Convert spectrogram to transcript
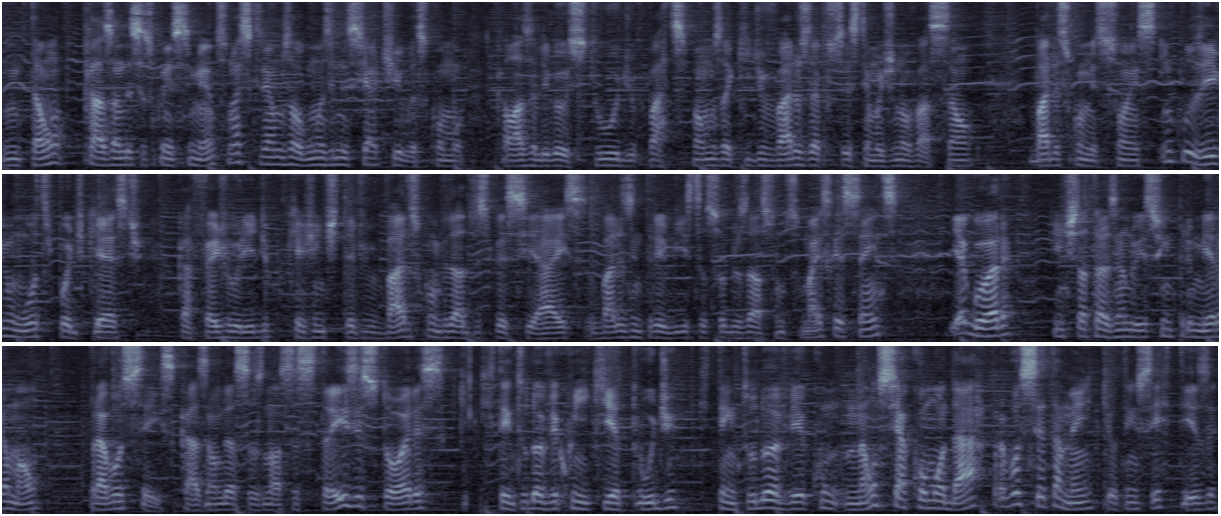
Então, casando esses conhecimentos, nós criamos algumas iniciativas, como Calasa Legal Studio, participamos aqui de vários ecossistemas de inovação, várias comissões, inclusive um outro podcast, Café Jurídico, que a gente teve vários convidados especiais, várias entrevistas sobre os assuntos mais recentes, e agora a gente está trazendo isso em primeira mão para vocês, casando essas nossas três histórias que, tem tudo a ver com inquietude, que tem tudo a ver com não se acomodar para você também, que eu tenho certeza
